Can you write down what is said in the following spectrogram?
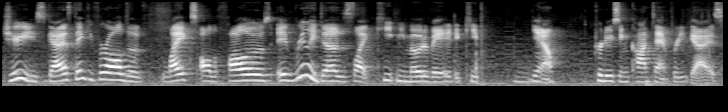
geez, guys, thank you for all the likes, all the follows. It really does like keep me motivated to keep, you know, producing content for you guys.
